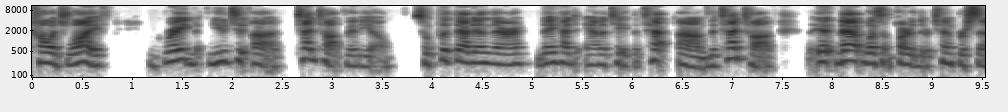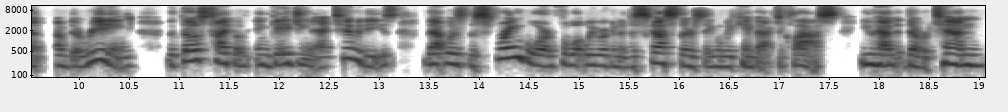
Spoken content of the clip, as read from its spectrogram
college life. Great YouTube uh, TED Talk video. So put that in there. They had to annotate the TED um, the TED Talk. It, that wasn't part of their 10% of their reading, but those type of engaging activities, that was the springboard for what we were going to discuss Thursday when we came back to class. You had, there were 10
